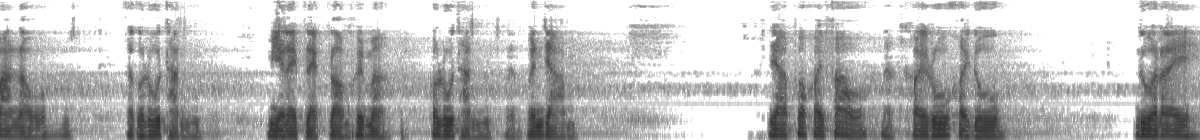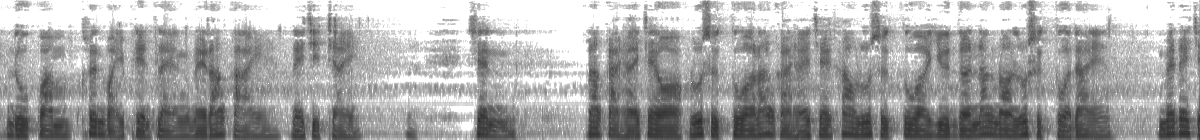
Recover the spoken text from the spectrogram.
บ้านเราเราก็รู้ทัน มีอะไรแปลกปลอมขึ้นมา ก็รู้ทันเหมือนยาม ยามก็คอยเฝ้านะคอยรู้คอยดู ดูอะไรดูความเคลื่อนไหวเปลี่ยนแปลงในร่างกายในจิตใจ เช่นร่างกายหายใจออกรู้สึกตัว ร่างกายหายใจเข้ารู้สึกตัว ยืนเดินนั่งนอนรู้สึกตัวได้ ไม่ได้เจ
